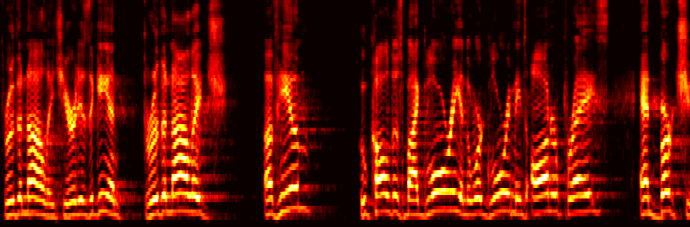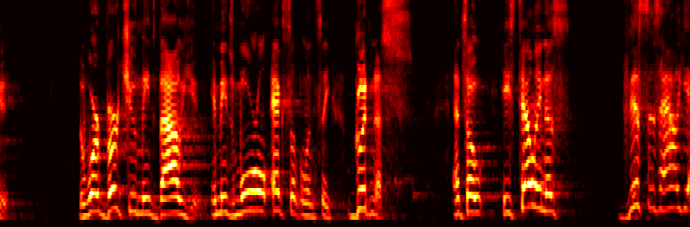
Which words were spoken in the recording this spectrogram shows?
Through the knowledge, here it is again, through the knowledge of Him who called us by glory, and the word glory means honor, praise, and virtue. The word virtue means value, it means moral excellency, goodness. And so he's telling us this is how you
